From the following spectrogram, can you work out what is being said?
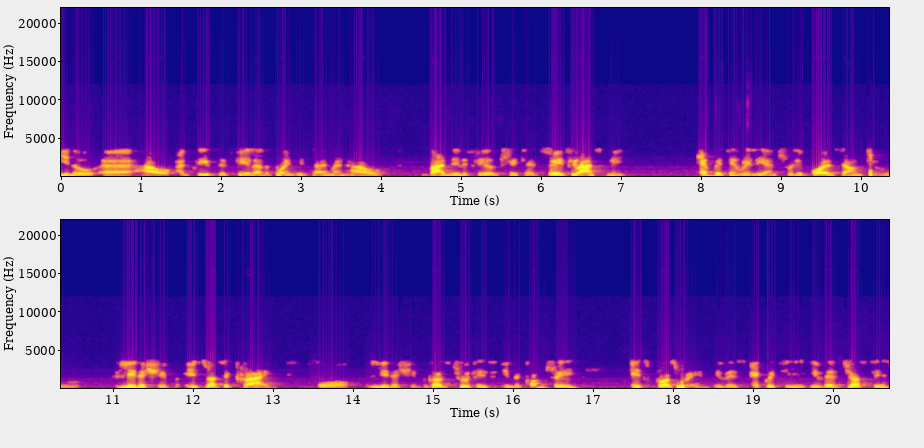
you know, uh, how aggrieved they feel at the point in time and how badly they feel treated. So if you ask me, everything really and truly boils down to leadership. It's just a cry for leadership. Because truth is, if the country is prospering, if there's equity, if there's justice,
